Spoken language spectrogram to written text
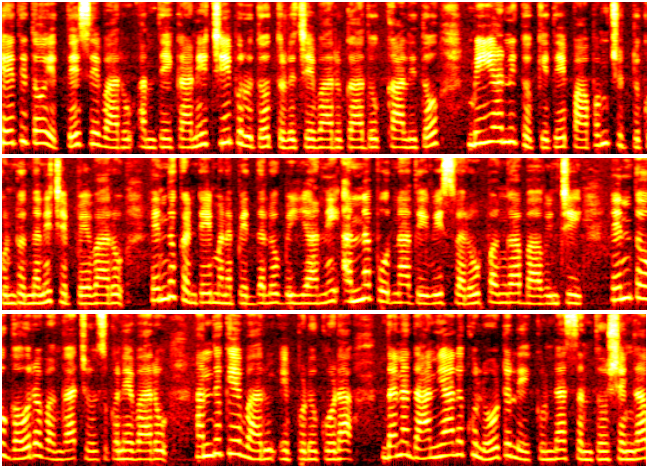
చేతితో ఎత్తేసేవారు. అంతేకాని చీప్ చీపురుతో తుడిచేవారు కాదు. కాలితో బియ్యాన్ని తొక్కితే పాపం చుట్టుకుంటుందని చెప్పేవారు. ఎందుకంటే మన పెద్దలు బియ్యాన్ని అన్నపూర్ణాదేవి స్వరూపంగా భావించి ఎంతో గౌరవంగా చూసుకునేవారు. అందుకే వారు ఎప్పుడు కూడా ధన ధాన్యాలకు లోటు లేకుండా సంతోషంగా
